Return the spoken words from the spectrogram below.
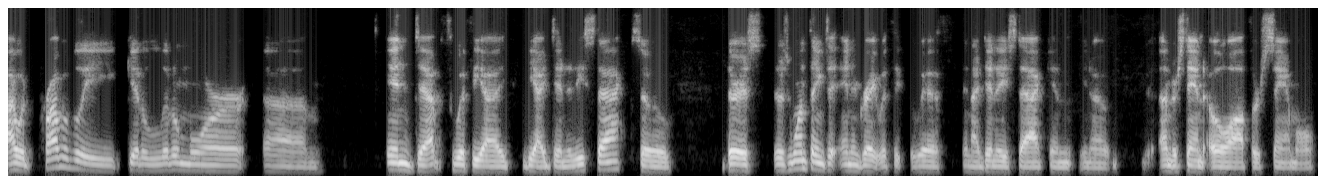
I would probably get a little more um, in depth with the the identity stack. So there's there's one thing to integrate with with an identity stack and you know understand OAuth or SAML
